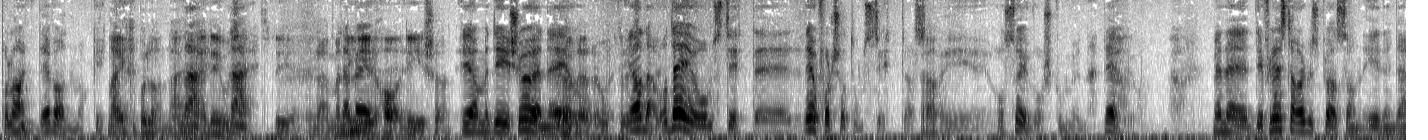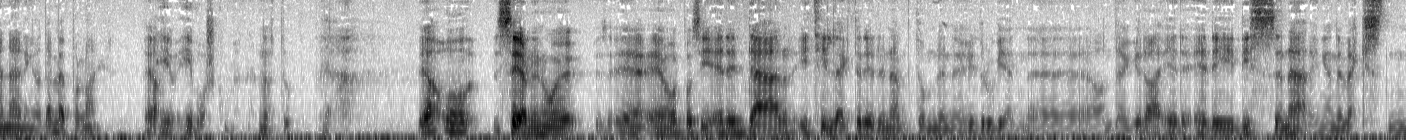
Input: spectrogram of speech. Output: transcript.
på land. Det var det nok ikke. Nei, ikke på land. Nei, nei, Nei, det er jo nei. sant. De, nei, men De er- har de i sjøen. Ja, men de i sjøen er Ja, jo. Ja da, og det er jo omstridt. eh, Det er jo fortsatt omstridt, altså, Ja. i, også i vår kommune. Det er det jo. Men eh, de fleste arbeidsplassene i den der næringa, de er på land Ja, i, i vår kommune. nettopp. Ja. Ja, og ser du noe jeg, Jeg holdt på å si, Er det der, i tillegg til det du nevnte om denne hydrogenanlegget, da, er det, er det i disse næringene veksten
